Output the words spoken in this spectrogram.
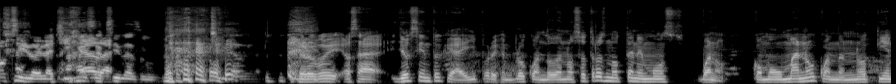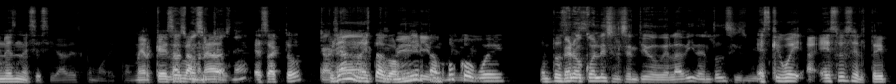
óxido y la chingada. su. Pero, güey, o sea, yo siento que ahí, por ejemplo, cuando nosotros no tenemos, bueno, como humano, cuando no tienes necesidades como de comer, que esa Las es la manera... básicas, ¿no? Exacto. pues ya no necesitas dormir tampoco, güey. Entonces, Pero ¿cuál es el sentido de la vida entonces, güey? es que, güey, eso es el trip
